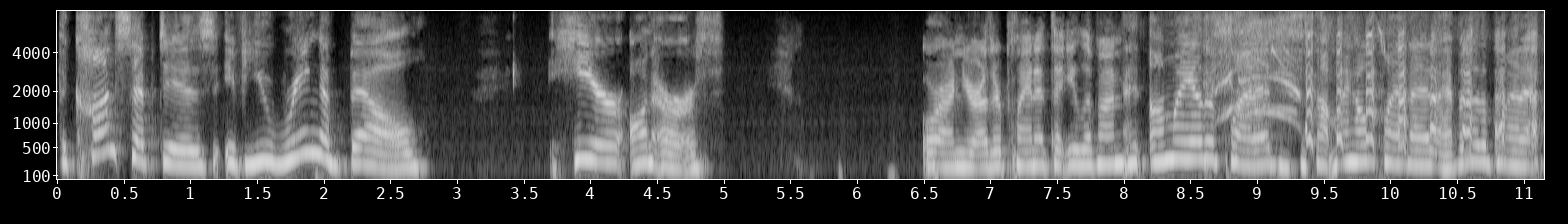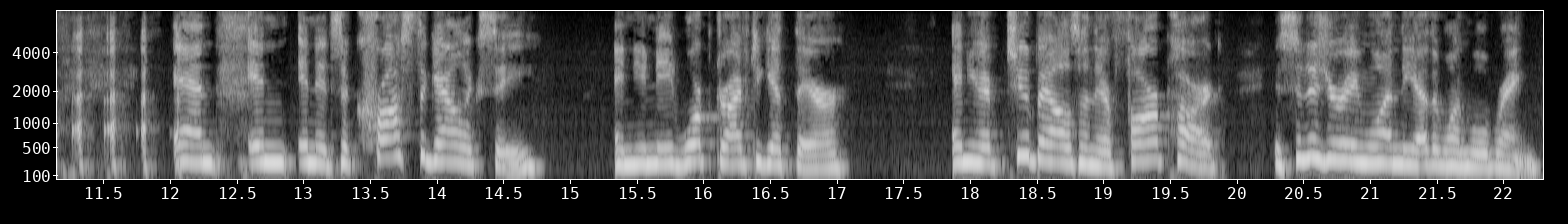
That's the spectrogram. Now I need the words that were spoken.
the concept is if you ring a bell here on Earth, or on your other planet that you live on? Uh, on my other planet. It's not my home planet. I have another planet. And in and it's across the galaxy and you need warp drive to get there. And you have two bells and they're far apart. As soon as you ring one, the other one will ring.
